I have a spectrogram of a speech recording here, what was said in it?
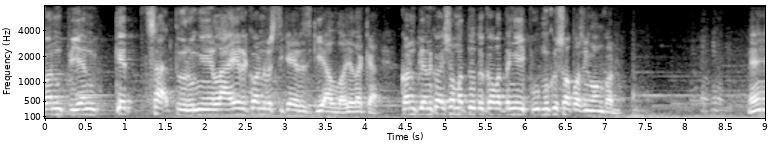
kon biyen ket sak durunge lahir kon wis dikai rezeki Allah ya ta kon biyen kok iso metu teko wetenge ibumu ku sapa sing ngongkon eh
